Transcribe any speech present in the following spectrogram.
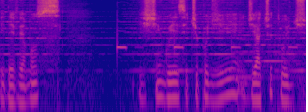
e devemos extinguir esse tipo de, de atitude.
